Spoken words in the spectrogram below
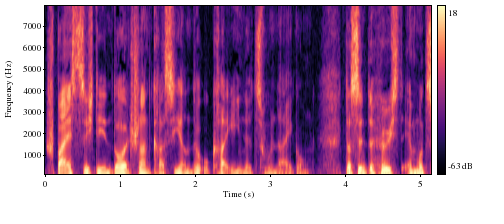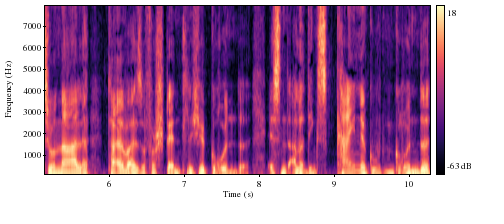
speist sich die in Deutschland grassierende Ukraine-Zuneigung. Das sind höchst emotionale, teilweise verständliche Gründe. Es sind allerdings keine guten Gründe,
